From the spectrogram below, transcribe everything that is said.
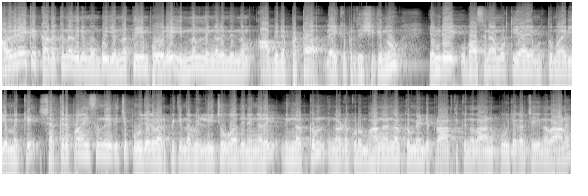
അതിലേക്ക് കടക്കുന്നതിന് മുമ്പ് എന്നത്തെയും പോലെ ഇന്നും നിങ്ങളിൽ നിന്നും ആ വിലപ്പെട്ട ലൈക്ക് പ്രതീക്ഷിക്കുന്നു. എന്റെ ഉപാസനാമൂർത്തിയായ മുത്തുമാരിയമ്മയ്ക്ക് ശർക്കര പായസം നേതിച്ച് പൂജകൾ അർപ്പിക്കുന്ന വെള്ളി ചൊവ്വ ദിനങ്ങളിൽ നിങ്ങൾക്കും നിങ്ങളുടെ കുടുംബാംഗങ്ങൾക്കും വേണ്ടി പ്രാർത്ഥിക്കുന്നതാണ് പൂജകൾ ചെയ്യുന്നതാണ്.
